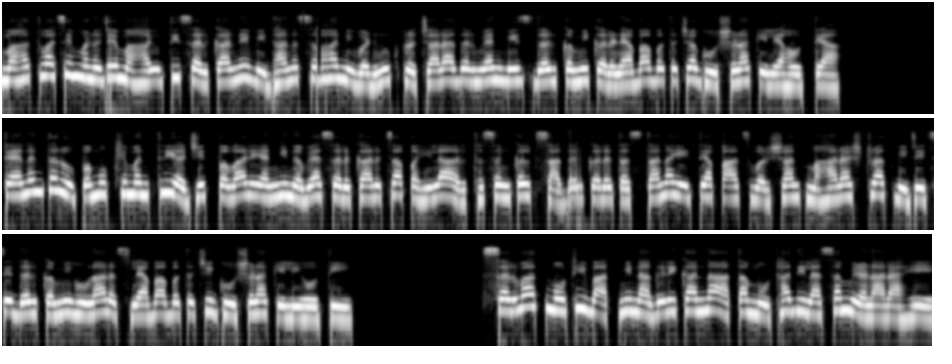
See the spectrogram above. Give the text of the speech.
महत्त्वाचे म्हणजे महायुती सरकारने विधानसभा निवडणूक प्रचारादरम्यान वीज दर कमी करण्याबाबतच्या घोषणा केल्या होत्या. त्यानंतर उपमुख्यमंत्री अजित पवार यांनी नव्या सरकारचा पहिला अर्थसंकल्प सादर करत असताना येत्या पाच वर्षांत महाराष्ट्रात विजेचे दर कमी होणार असल्याबाबतची घोषणा केली होती. सर्वात मोठी बातमी नागरिकांना आता मोठा दिलासा मिळणार आहे.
